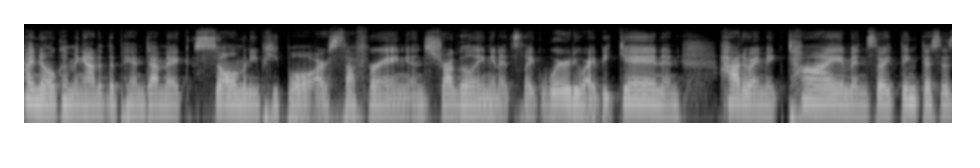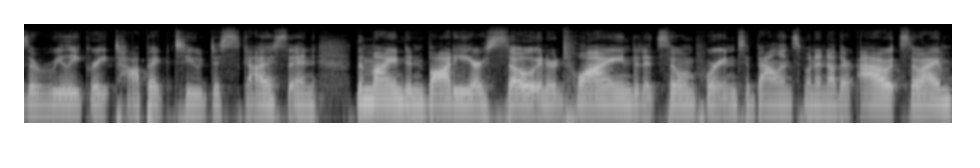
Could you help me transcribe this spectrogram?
I know coming out of the pandemic, so many people are suffering and struggling. And it's like, where do I begin? And how do I make time? And so I think this is a really great topic to discuss. And the mind and body are so intertwined and it's so important to balance one another out. So I'm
